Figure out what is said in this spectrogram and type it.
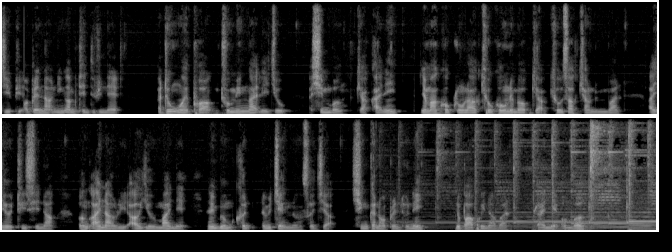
gp obena ningam thidri ne atu ngoi phang thumi ngai le ju ashimbang kya khani yama khokrung la khyo khong ne ba kya khyo sak chang nim ban ayo thi sina ang ai na ri ayo mai ne ne bum khun ne cheng no sa ja shinkan opren hu ni nu pa phuina ban lai ne omba ဒီကနေ့ကတော့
